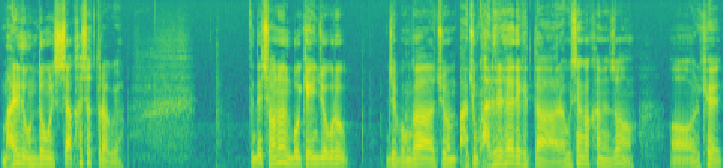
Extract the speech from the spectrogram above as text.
많이들 운동을 시작하셨더라고요. 근데 저는 뭐 개인적으로 이제 뭔가 좀, 아, 좀 관리를 해야 되겠다라고 생각하면서, 어, 이렇게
